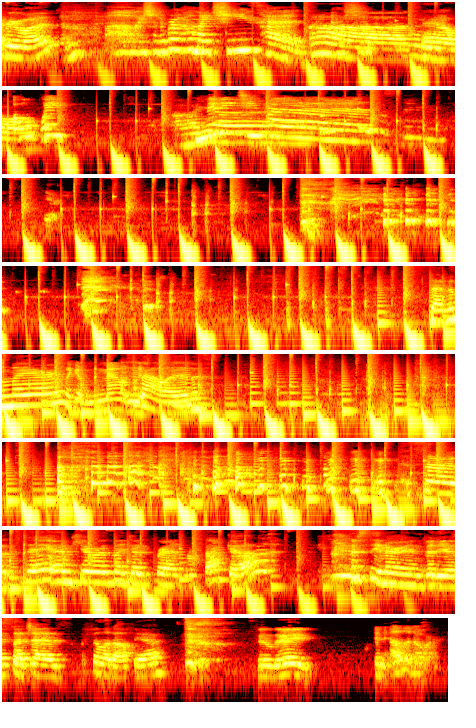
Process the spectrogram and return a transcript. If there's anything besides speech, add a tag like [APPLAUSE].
everyone. Oh, I should have brought home my cheese head. Ah, fail. Oh, wait. Ah, Mini cheese heads. Yeah. [LAUGHS] Seven layer It's like a mountain of salad. Today I'm here with my good friend Rebekah. You've seen her in videos such as Philadelphia Philly. And Eleanor.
